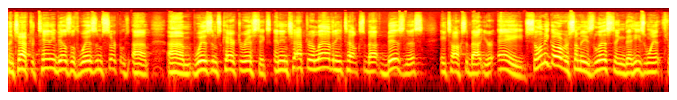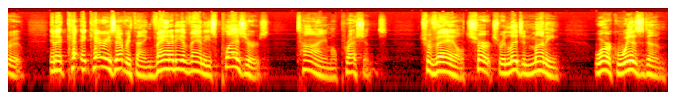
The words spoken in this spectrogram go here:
In chapter 10, he deals with circum, um, um, wisdom's characteristics. And in chapter 11, he talks about business. He talks about your age. So let me go over some of these listing that he's went through. And it, it carries everything vanity of vanities, pleasures, time, oppressions, travail, church, religion, money, work, wisdom,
